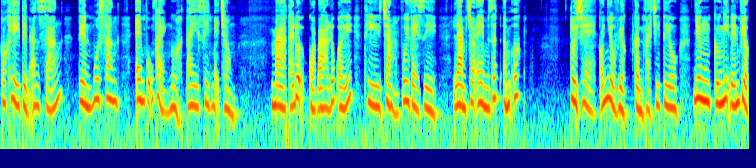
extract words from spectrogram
Có khi tiền ăn sáng, tiền mua xăng, em cũng phải ngửa tay xin mẹ chồng. Mà thái độ của bà lúc ấy thì chẳng vui vẻ gì, làm cho em rất ấm ức. Tuổi trẻ có nhiều việc cần phải chi tiêu, nhưng cứ nghĩ đến việc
